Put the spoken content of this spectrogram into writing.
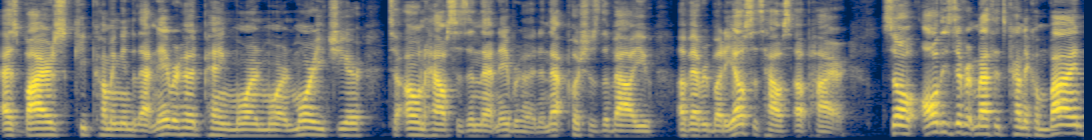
as buyers keep coming into that neighborhood, paying more and more and more each year to own houses in that neighborhood. And that pushes the value of everybody else's house up higher. So, all these different methods kind of combine,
